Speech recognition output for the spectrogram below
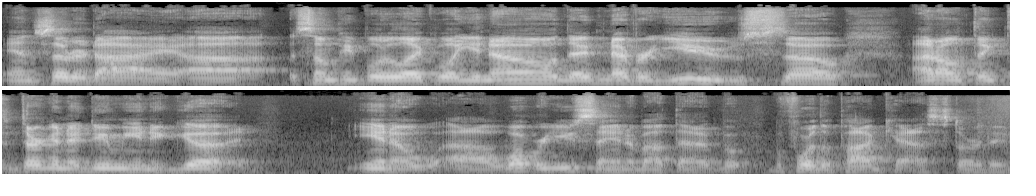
and so did I. Uh, some people are like, well, you know, they've never used, so I don't think that they're going to do me any good. You know, uh, what were you saying about that before the podcast started?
